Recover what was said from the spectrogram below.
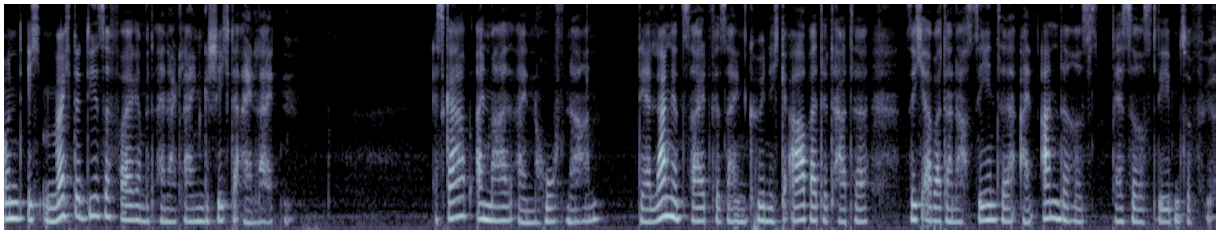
Und ich möchte diese Folge mit einer kleinen Geschichte einleiten. Es gab einmal einen Hofnarren, der lange Zeit für seinen König gearbeitet hatte, sich aber danach sehnte, ein anderes, besseres Leben zu führen.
